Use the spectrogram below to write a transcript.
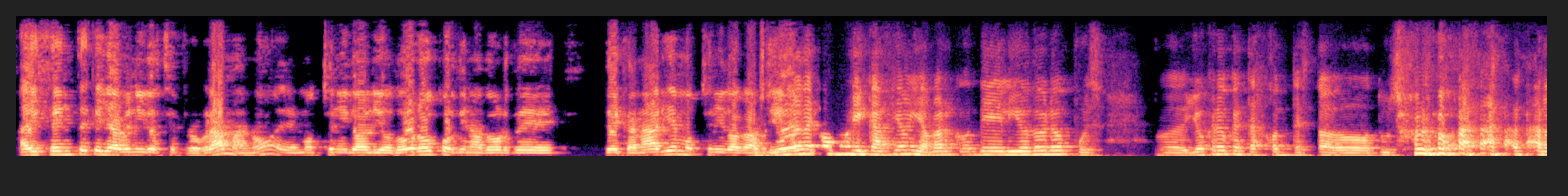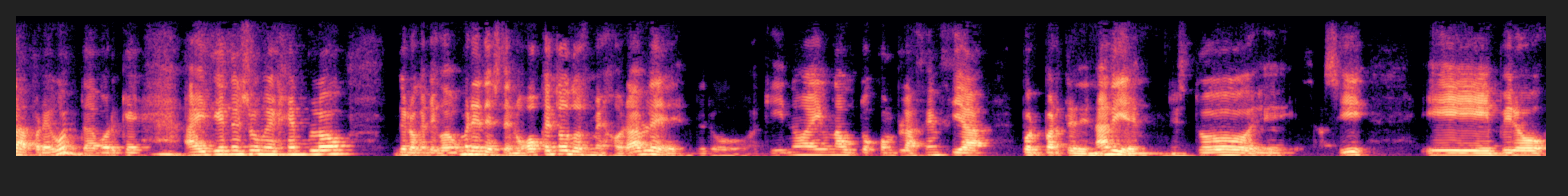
hay gente que ya ha venido a este programa, ¿no? Hemos tenido a Liodoro, coordinador de, de Canarias, hemos tenido a pues Gabriel. de comunicación y hablar de Liodoro, pues eh, yo creo que te has contestado tú solo a la pregunta, porque ahí tienes un ejemplo de lo que digo, hombre, desde luego que todo es mejorable, pero aquí no hay una autocomplacencia por parte de nadie. Esto es así. Eh, pero,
